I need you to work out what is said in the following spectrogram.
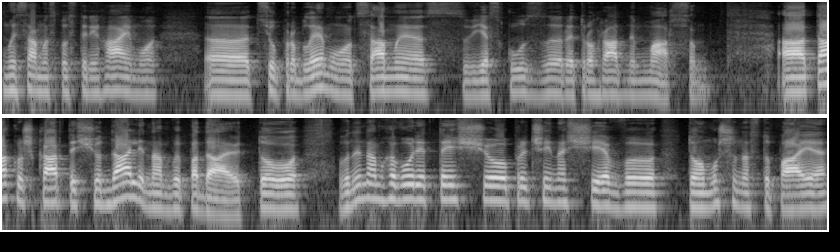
ми саме спостерігаємо е, цю проблему от саме в зв'язку з ретроградним Марсом. А також карти, що далі нам випадають, то вони нам говорять те, що причина ще в тому, що наступає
